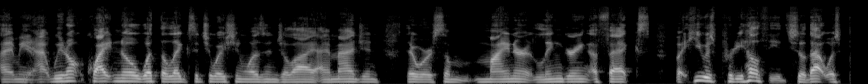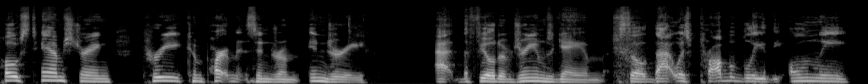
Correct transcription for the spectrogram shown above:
I mean, I, we don't quite know what the leg situation was in July. I imagine there were some minor lingering effects, but he was pretty healthy. So that was post hamstring, pre compartment syndrome injury at the Field of Dreams game. So that was probably the only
